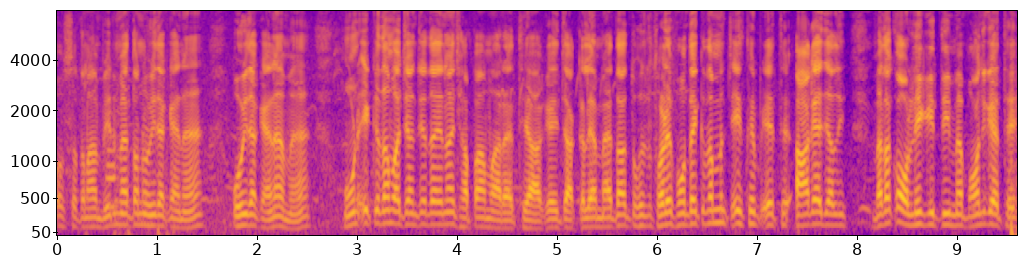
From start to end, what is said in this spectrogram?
ਉਹ ਸਤਨਾਮ ਵੀਰ ਮੈਂ ਤੁਹਾਨੂੰ ਉਹੀ ਤਾਂ ਕਹਿਣਾ ਉਹੀ ਤਾਂ ਕਹਿਣਾ ਮੈਂ। ਹੁਣ ਇੱਕਦਮ ਅਚਨਚੇ ਦਾ ਇਹਨਾਂ ਛਾਪਾ ਮਾਰਿਆ ਇੱਥੇ ਆ ਕੇ ਚੱਕ ਲਿਆ। ਮੈਂ ਤਾਂ ਤੁਸੀਂ ਥੋੜੇ ਫੋਨ ਤੇ ਇੱਕਦਮ ਇੱਥੇ ਇੱਥੇ ਆ ਗਿਆ ਜਲਦੀ। ਮੈਂ ਤਾਂ ਕਾਲ ਨਹੀਂ ਕੀਤੀ ਮੈਂ ਪਹੁੰਚ ਗਿਆ ਇੱਥੇ।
